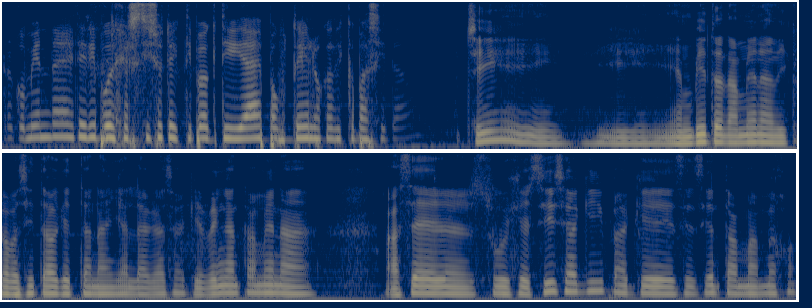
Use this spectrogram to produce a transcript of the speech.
¿Recomienda este tipo de ejercicios, este tipo de actividades para ustedes los discapacitados? Sí, y invito también a discapacitados que están allá en la casa que vengan también a, hacer su ejercicio aquí para que se sientan más mejor.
